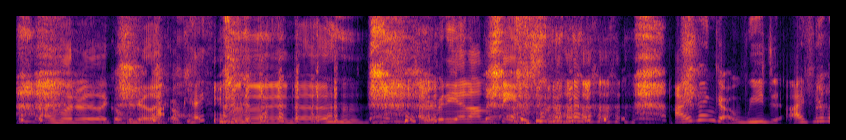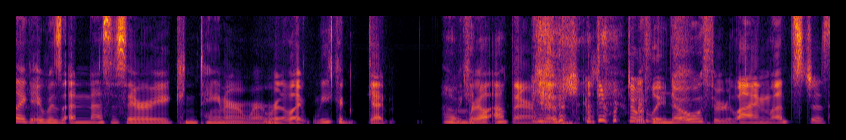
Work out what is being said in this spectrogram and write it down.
I'm literally like over here, like okay, and uh, everybody in on the themes. I think we. I feel like it was a necessary container where we're like, we could get Oh, we real out there with, totally. with no through line. Let's just.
